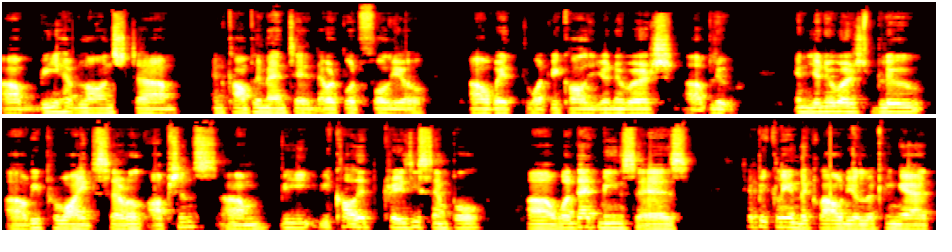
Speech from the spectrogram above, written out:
uh, we have launched um, and complemented our portfolio uh, with what we call Univerge uh, Blue. In Univerge Blue, uh, we provide several options. Um, we, we call it crazy simple. Uh, what that means is typically in the cloud, you're looking at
